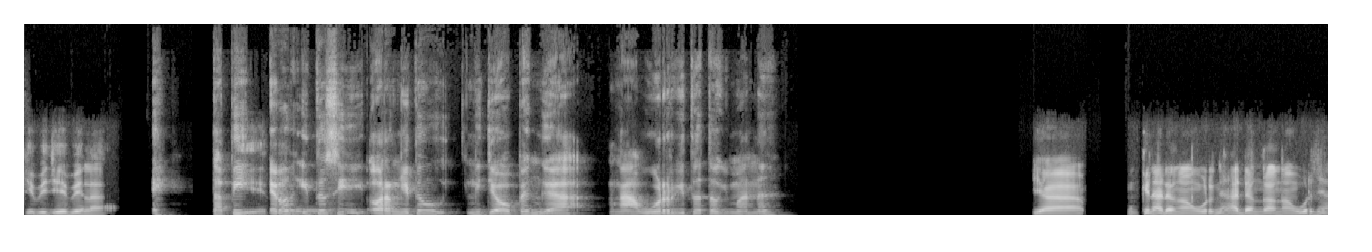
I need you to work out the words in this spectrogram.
JB-JB lah. Tapi emang itu Gitu. si orang itu ngejawabnya nggak ngawur gitu atau gimana? Ya, mungkin ada ngawurnya, ada nggak ngawurnya.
